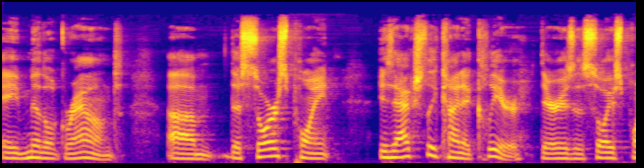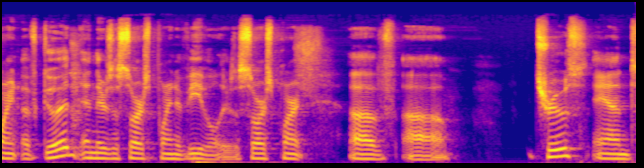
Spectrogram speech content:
a middle ground. Um, the source point is actually kind of clear. There is a source point of good and there's a source point of evil. There's a source point of uh, truth and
